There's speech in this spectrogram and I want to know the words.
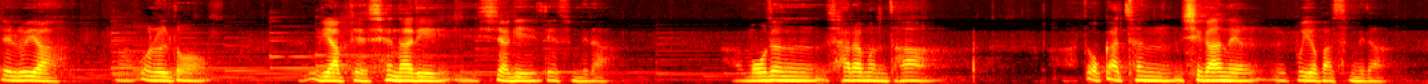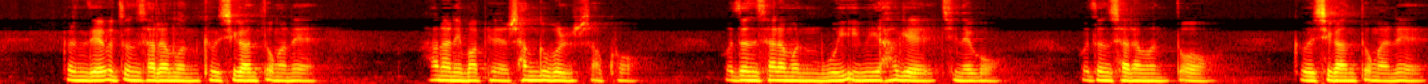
할렐루야. 어, 오늘도 우리 앞에 새날이 시작이 됐습니다. 어, 모든 사람은 다 똑같은 시간을 부여받습니다. 그런데 어떤 사람은 그 시간 동안에 하나님 앞에 상급을 쌓고 어떤 사람은 무의미하게 지내고 어떤 사람은 또 그 시간 동안에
